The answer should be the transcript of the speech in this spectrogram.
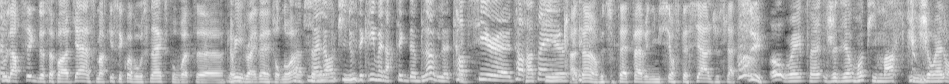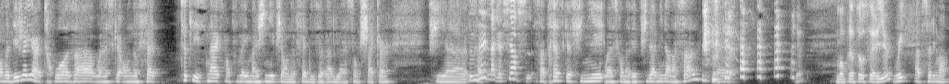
sous l'article de ce podcast, marquez c'est quoi vos snacks pour votre euh, quand Oui. vous drivez un tournoi. ben Absolument. là, faut puis- nous écrives un article de blog, le top tier, euh, top, Top 5. tier. Attends, veux-tu peut-être faire une émission spéciale juste là-dessus? Oh! Oui, ben, je veux dire, moi puis Marc puis Joël, on a déjà eu un trois heures où est-ce qu'on a fait toutes les snacks qu'on pouvait imaginer puis on a fait des évaluations de chacun. Puis euh, Ça de la recherche, là. ça a presque fini où est-ce qu'on avait plus d'amis dans la salle. Euh, monde prenne ça au sérieux? oui, absolument.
